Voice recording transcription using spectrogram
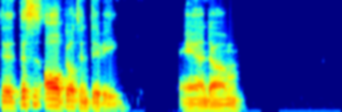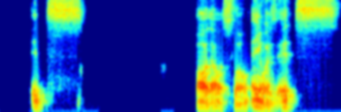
did. This is all built in Divi, and um, it's oh that was slow. Anyways, it's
